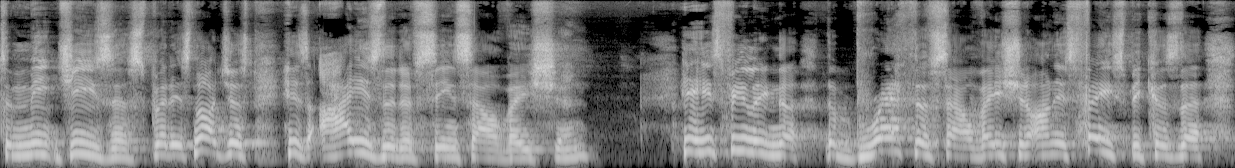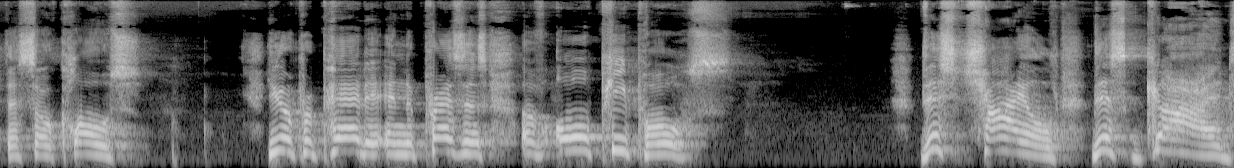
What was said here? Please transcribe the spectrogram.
to meet Jesus, but it's not just his eyes that have seen salvation. He's feeling the, the breath of salvation on his face because they're, they're so close. You have prepared it in the presence of all peoples. This child, this God,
